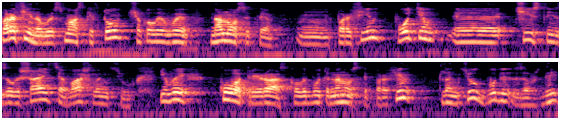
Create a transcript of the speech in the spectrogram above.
парафінової смазки в тому, що коли ви наносите парафін, потім е, чистий залишається ваш ланцюг. І ви котрий раз, коли будете наносити парафін, ланцюг буде завжди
